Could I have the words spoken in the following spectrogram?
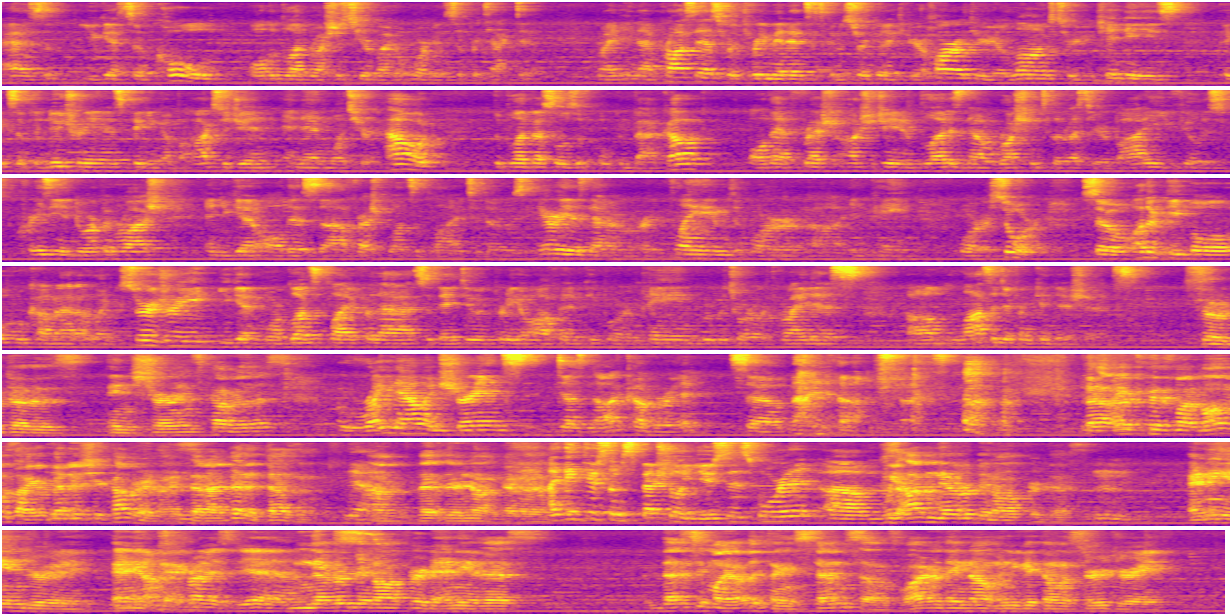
As you get so cold, all the blood rushes to your vital organs to protect it. Right in that process, for three minutes, it's going to circulate through your heart, through your lungs, through your kidneys, picks up the nutrients, picking up oxygen, and then once you're out, the blood vessels open back up. All that fresh oxygenated blood is now rushing to the rest of your body. You feel this crazy endorphin rush, and you get all this uh, fresh blood supply to those areas that are inflamed or uh, in pain or sore. So other people who come out of like surgery, you get more blood supply for that. So they do it pretty often. People are in pain, rheumatoid arthritis, um, lots of different conditions. So does insurance cover this? Right now, insurance does not cover it. So I know. it sucks. That because my mom was like, I bet it should cover it. And I said, I bet it doesn't. Yeah. Um, that they're not gonna. I think there's some special uses for it. Um, Because I've never been offered this. Mm. Any injury, Man, I'm surprised. Yeah. Never been offered any of this. That's my other thing, stem cells. Why are they not when you get done with surgery?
